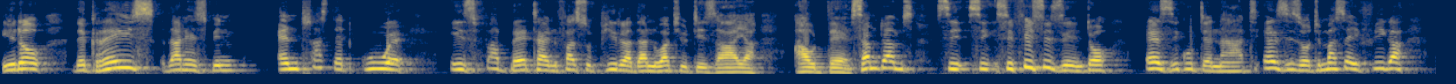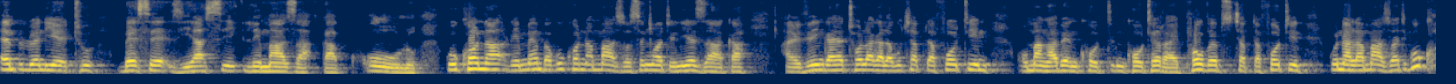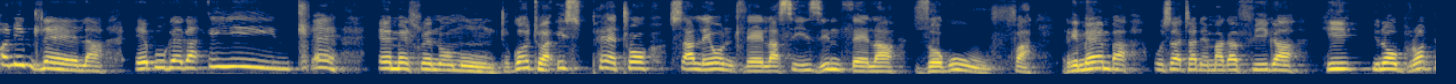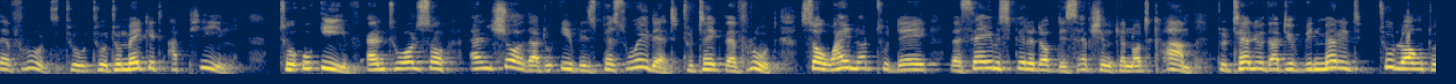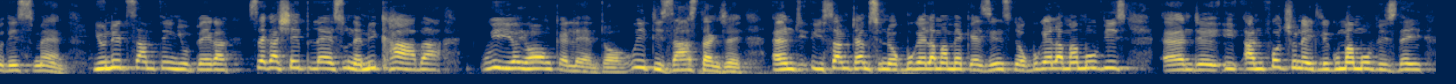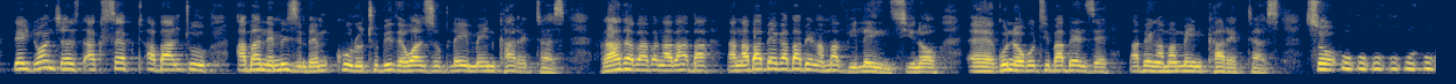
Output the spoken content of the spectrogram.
You know the grace that has been entrusted kuwe is far better and far superior than what you desire out there. Sometimes sifisa izinto ezikude nathi ezizothi mase ifika empilweni yethu bese ziyasilimaza kakhulu. Kukhona remember kukhona amazwi asencwadini yezaga i think ayatholakala kuchapter 14 uma ngabe ngiquote right. Proverbs chapter 14 kunalamazwi athi kukhona indlela ebukeka iyinhle emehlweni omuntu kodwa isiphetho saleyo ndlela siyizindlela zokufa. Remember usathane makafika he you know brought the fruit to to to make it appeal to Eve and to also ensure that Eve is persuaded to take the fruit. So, why not today? The same spirit of deception cannot come to tell you that you've been married too long to this man. You need something new, bigger. Sega shapeless, unemikhaba, kuyiyo yonke lento uyi-disaster nje. And sometimes sinokubukela ama-magazines sinokubukela ama-movies. And uh, unfortunately kuma-movies they, they don't just accept abantu abanemizimba emkhulu to be the ones who play main characters. Rather bangababeka babe ngama-villains you know. Uh, kunokuthi babenze babe ngama-main characters. So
